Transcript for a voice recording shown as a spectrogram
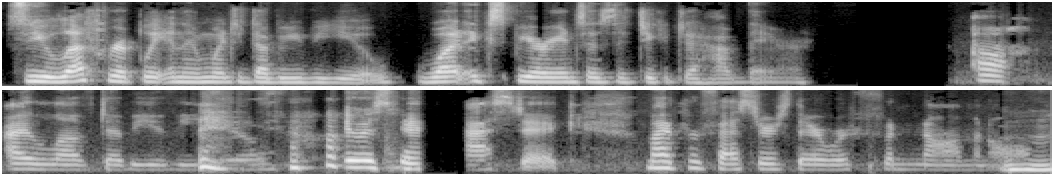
so you left Ripley and then went to WVU. What experiences did you get to have there? Oh, I love WVU. it was fantastic. My professors there were phenomenal. Mm-hmm.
